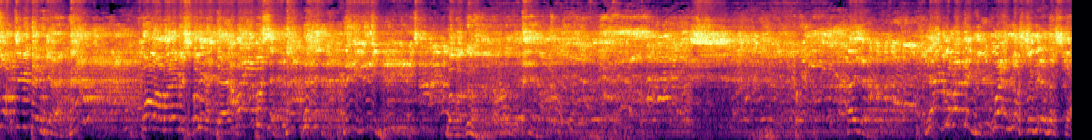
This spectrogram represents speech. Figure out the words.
চোখ টিভি দেন কে? হ্যাঁ? বলো আমার এই শর্মাইতে আবার এ বসে। লিরি লিরি বাবা গো। এই যে। না কোবা দেখি কোয়া নষ্ট করে দাস কা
